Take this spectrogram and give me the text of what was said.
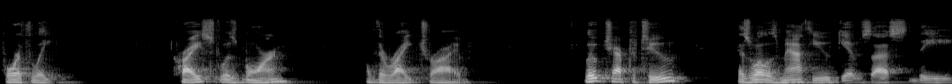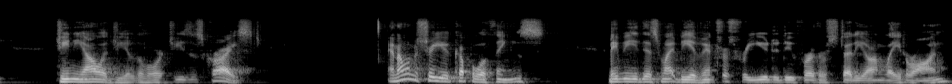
Fourthly, Christ was born of the right tribe. Luke chapter 2, as well as Matthew, gives us the genealogy of the Lord Jesus Christ. And I want to show you a couple of things. Maybe this might be of interest for you to do further study on later on.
